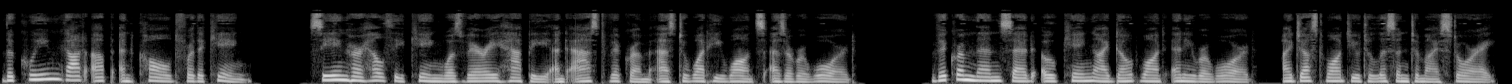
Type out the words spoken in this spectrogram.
The queen got up and called for the king. Seeing her healthy king was very happy and asked Vikram as to what he wants as a reward. Vikram then said O king I don't want any reward, I just want you to listen to my story.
